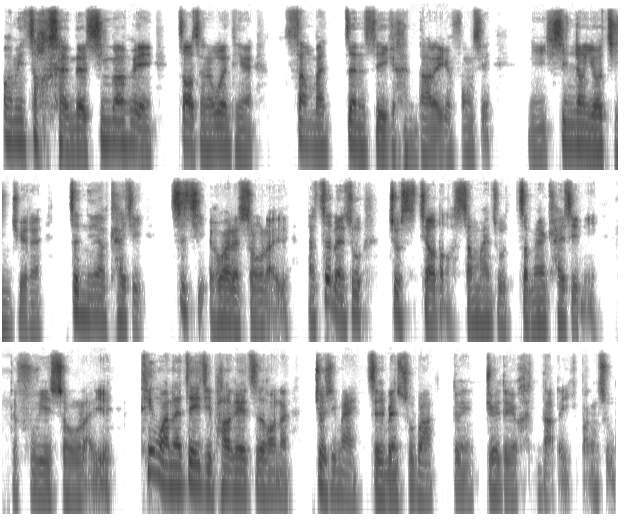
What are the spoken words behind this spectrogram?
外面造成的新冠肺炎造成的问题呢，上班真的是一个很大的一个风险。你心中有警觉呢，真的要开启自己额外的收入来源。那这本书就是教导上班族怎么样开启你的副业收入来源。听完了这一集 podcast 之后呢，就去买这本书吧，对绝对有很大的一个帮助。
